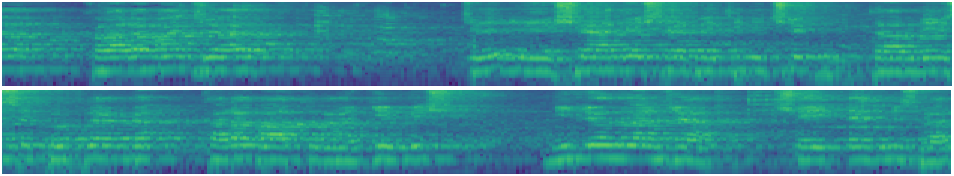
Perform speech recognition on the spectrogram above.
kahramanca ce- şehadet şerbetini içip tabirisi toprağın kara bahtına girmiş milyonlarca şehitlerimiz var.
